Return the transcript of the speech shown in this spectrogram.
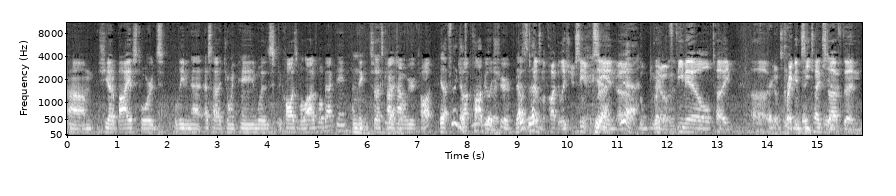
um, she had a bias towards believing that SI joint pain was the cause of a lot of low back pain. I think so. That's kind of how we were taught. Yeah, I feel like that So was I'm really popular. sure. That was depends that, on the population you're seeing. You're Yeah. seeing uh, Yeah. the you know female type uh, Pregnancy. pregnancy, type Yeah. stuff, then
